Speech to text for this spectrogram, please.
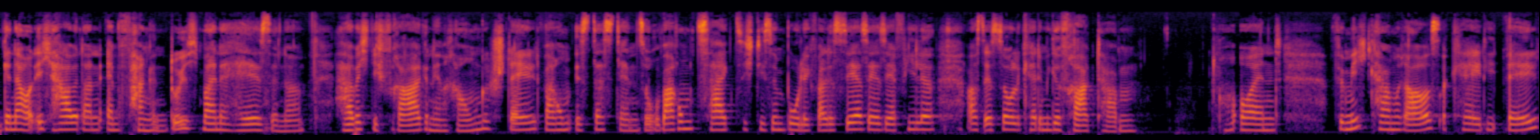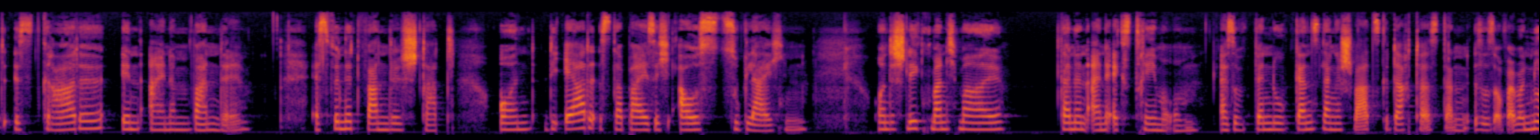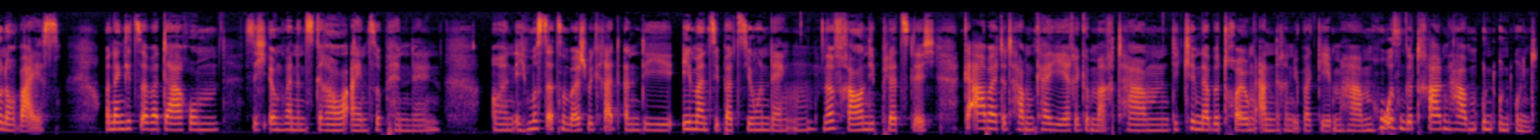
Genau, und ich habe dann empfangen durch meine Hellsinne, habe ich die Frage in den Raum gestellt, warum ist das denn so? Warum zeigt sich die Symbolik? Weil es sehr, sehr, sehr viele aus der Soul Academy gefragt haben. Und für mich kam raus, okay, die Welt ist gerade in einem Wandel. Es findet Wandel statt und die Erde ist dabei, sich auszugleichen. Und es schlägt manchmal dann in eine Extreme um. Also wenn du ganz lange schwarz gedacht hast, dann ist es auf einmal nur noch weiß. Und dann geht es aber darum, sich irgendwann ins Grau einzupendeln. Und ich muss da zum Beispiel gerade an die Emanzipation denken. Ne? Frauen, die plötzlich gearbeitet haben, Karriere gemacht haben, die Kinderbetreuung anderen übergeben haben, Hosen getragen haben und, und, und.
